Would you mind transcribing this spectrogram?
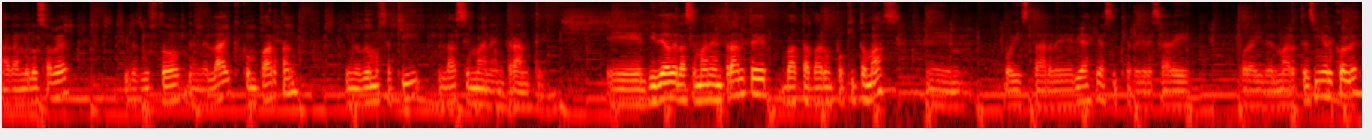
háganmelo saber. Si les gustó, denle like, compartan y nos vemos aquí la semana entrante. el video de la semana entrante va a tardar un poquito más. Eh, voy a estar de viaje, así que regresaré por ahí del martes, miércoles.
